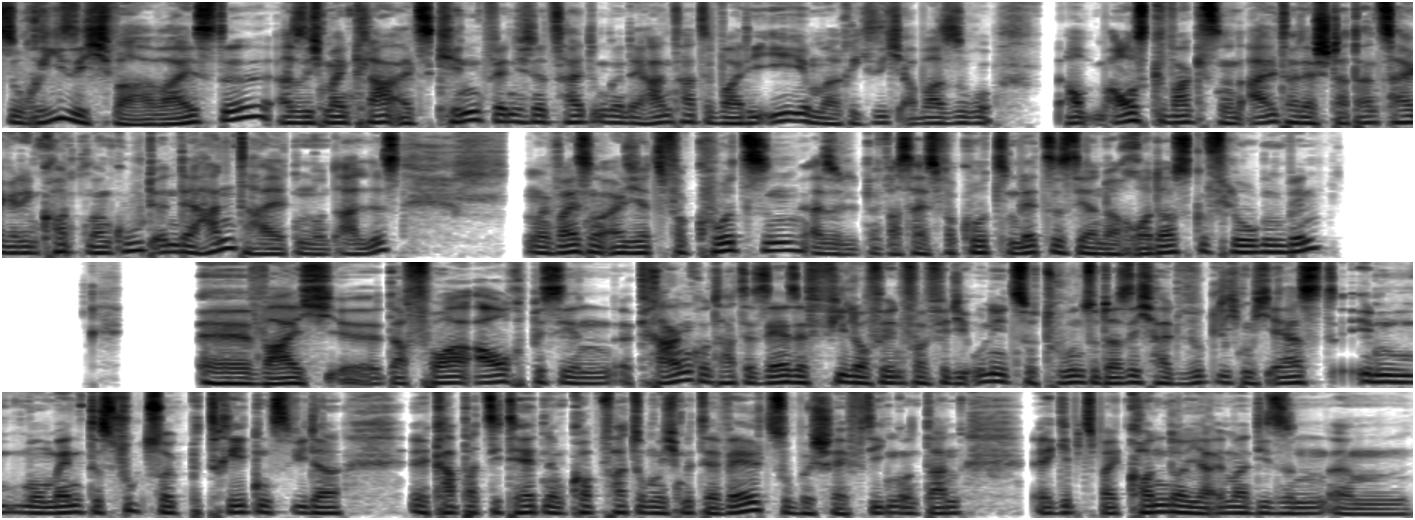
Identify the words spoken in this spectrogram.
so riesig war, weißt du? Also ich meine, klar, als Kind, wenn ich eine Zeitung in der Hand hatte, war die eh immer riesig, aber so im ausgewachsenen Alter der Stadtanzeiger, den konnte man gut in der Hand halten und alles. Und ich weiß noch, als ich jetzt vor kurzem, also was heißt vor kurzem, letztes Jahr nach Rodos geflogen bin, äh, war ich äh, davor auch bisschen krank und hatte sehr, sehr viel auf jeden Fall für die Uni zu tun, sodass ich halt wirklich mich erst im Moment des Flugzeugbetretens wieder äh, Kapazitäten im Kopf hatte, um mich mit der Welt zu beschäftigen. Und dann äh, gibt es bei Condor ja immer diesen, ähm,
